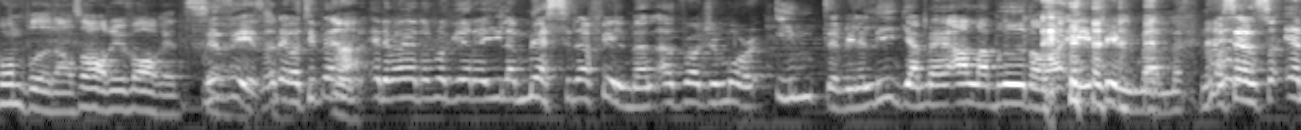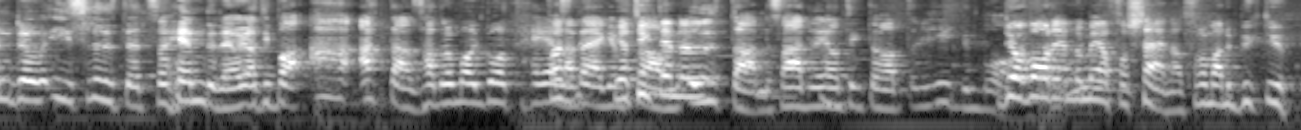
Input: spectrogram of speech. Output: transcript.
Bondbrudar så har det ju varit... så- Precis, och det var typ en, Ja. det var en av de grejerna jag gillade mest i den här filmen. Att Roger Moore inte ville ligga med alla brudarna i filmen. och sen så ändå i slutet så hände det och jag typ bara ah, attans. Hade de bara gått hela Fast vägen jag fram ändå- utan så hade jag tyckt det varit riktigt bra. Då var det ändå mer förtjänat för de hade byggt upp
